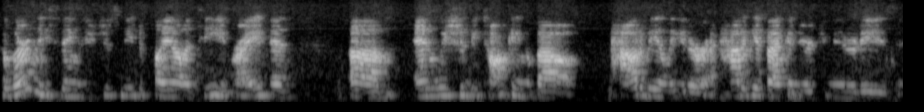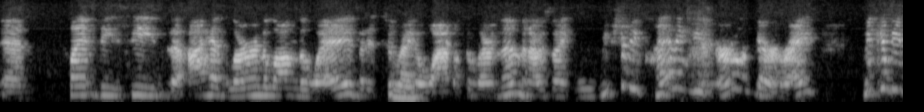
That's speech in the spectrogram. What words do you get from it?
to learn these things. You just need to play on a team, right? And um, and we should be talking about how to be a leader and how to get back into your communities and plant these seeds that I had learned along the way, but it took Right. me a while to learn them. And I was like, well, we should be planting these earlier, right? We could be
